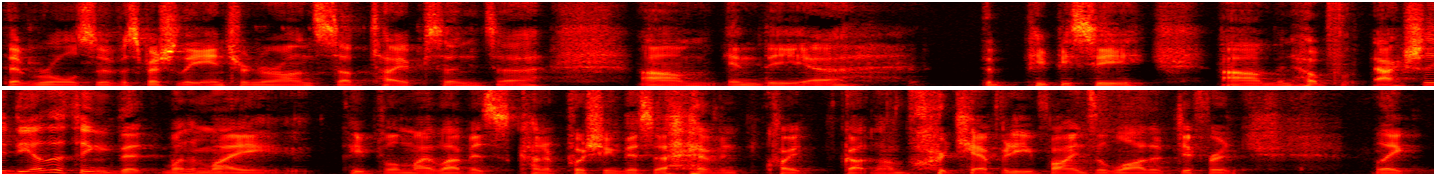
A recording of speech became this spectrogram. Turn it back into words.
the roles of especially interneuron subtypes and uh, um, in the uh, the PPC. Um, and hope actually the other thing that one of my people in my lab is kind of pushing this. I haven't quite gotten on board yet, but he finds a lot of different like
